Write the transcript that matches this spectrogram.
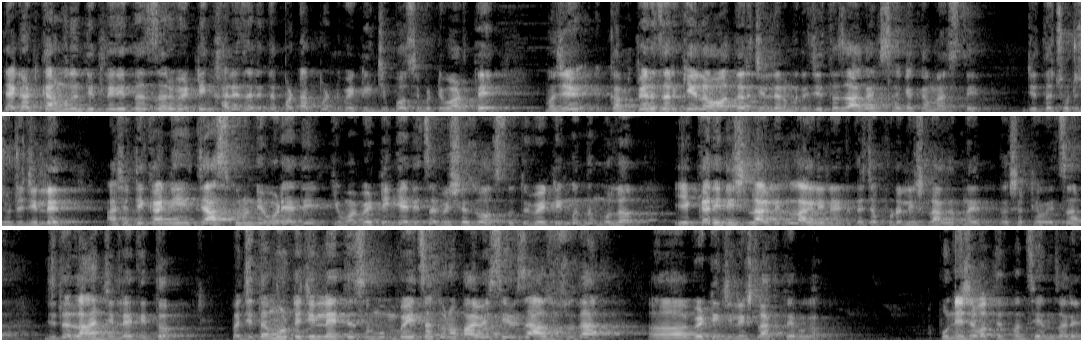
त्या घटकांमधून तिथले तिथं जर वेटिंग खाली झाली तर पटापट वेटिंगची पॉसिबिलिटी वाढते. म्हणजे कंपेअर जर केलं अदर जिल्ह्यांमध्ये जिथं जागांची संख्या कमी असते जिथं छोटे छोटे जिल्हे आहेत अशा ठिकाणी जास्त करून निवड यादी किंवा वेटिंग यादीचा विषय जो असतो तो वेटिंगमधून मुलं एखादी लिस्ट लागली तर लागली नाही तर त्याच्या पुढे लिस्ट लागत नाहीत लक्षात ठेवायचं. जिथं लहान जिल्हे आहेत तिथं. पण जिथं मोठे जिल्हे आहेत जसं मुंबईचा दोन बावीस तेवीस अजून सुद्धा वेटिंगची लिस्ट लागते बघा. पुण्याच्या बाबतीत पण सेम झाले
